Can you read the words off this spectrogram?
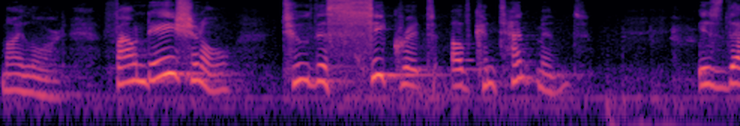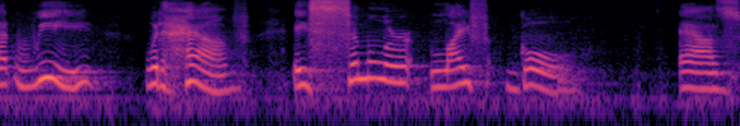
my Lord. Foundational to the secret of contentment is that we would have a similar life goal as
